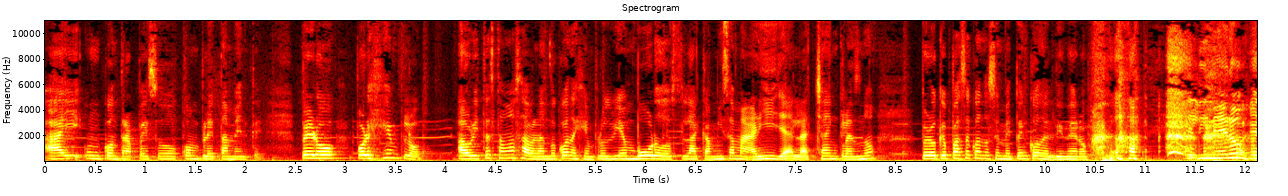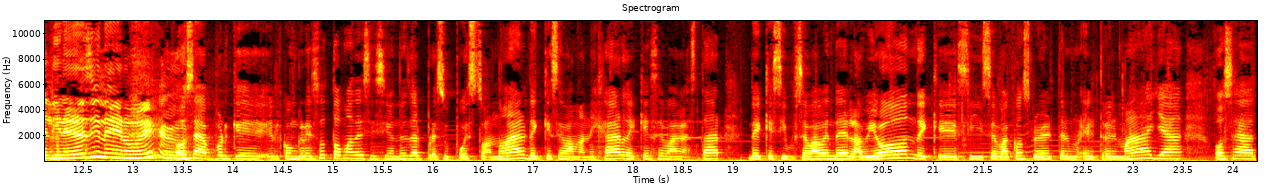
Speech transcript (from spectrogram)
Hay un contrapeso completamente. Pero, por ejemplo, ahorita estamos hablando con ejemplos bien burdos, la camisa amarilla, las chanclas, ¿no? Pero ¿qué pasa cuando se meten con el dinero? el dinero, el dinero es dinero, ¿eh? O sea, porque el Congreso toma decisiones del presupuesto anual, de qué se va a manejar, de qué se va a gastar, de que si se va a vender el avión, de que si se va a construir el, el tren Maya, o sea,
